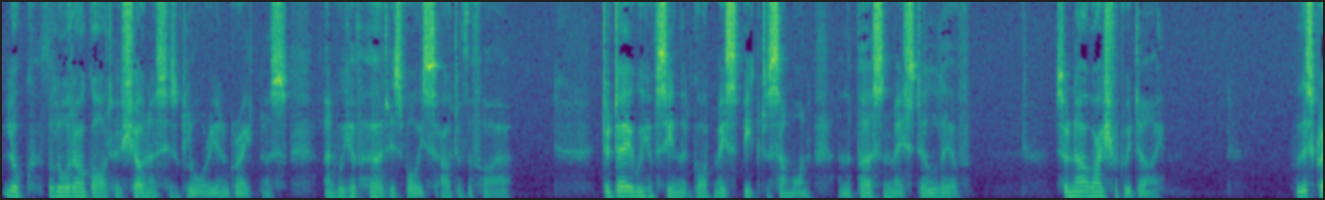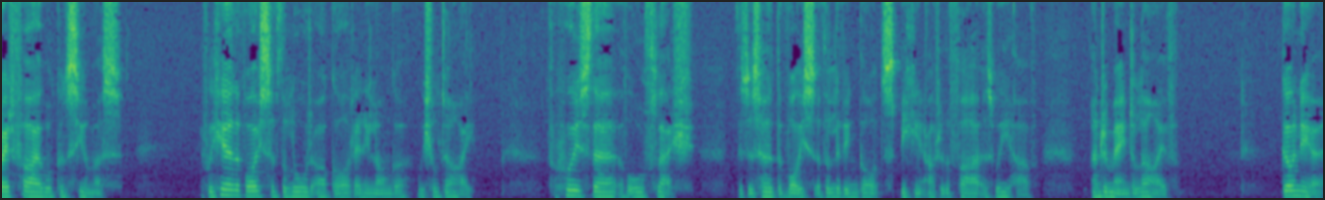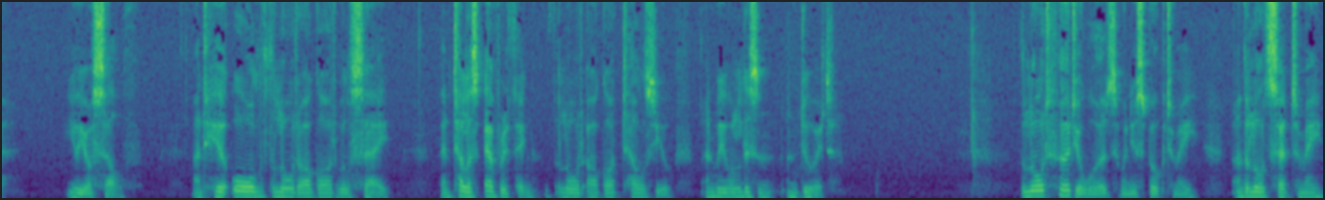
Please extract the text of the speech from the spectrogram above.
Look, the Lord our God has shown us his glory and greatness, and we have heard his voice out of the fire. Today we have seen that God may speak to someone, and the person may still live. So now why should we die? For this great fire will consume us if we hear the voice of the Lord our God any longer, we shall die. For who is there of all flesh that has heard the voice of the living God speaking out of the fire as we have, and remained alive? Go near, you yourself, and hear all that the Lord our God will say. Then tell us everything that the Lord our God tells you, and we will listen and do it. The Lord heard your words when you spoke to me and the Lord said to me,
